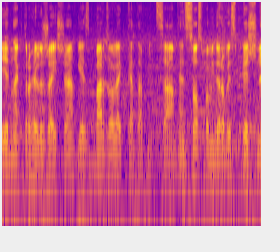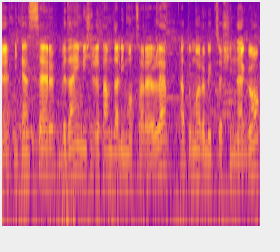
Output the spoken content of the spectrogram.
jednak trochę lżejsze. Jest bardzo lekka ta pizza. Ten sos pomidorowy jest pyszny. I ten ser, wydaje mi się, że tam dali mozzarellę, a tu może być coś innego,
